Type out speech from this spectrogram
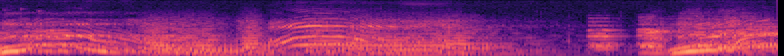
Mm. Hey. Hmm?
